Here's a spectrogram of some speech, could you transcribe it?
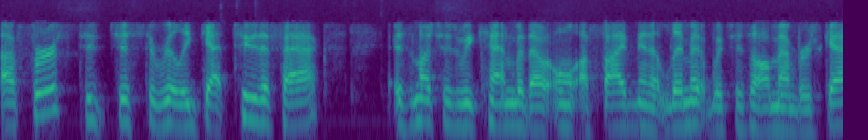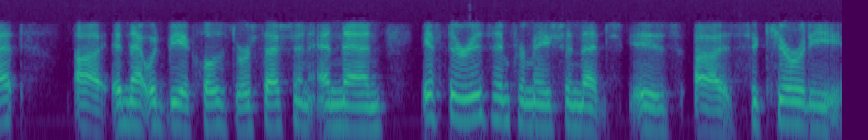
Uh, first, to just to really get to the facts as much as we can without a five minute limit, which is all members get uh, and that would be a closed door session. And then if there is information that is uh, security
